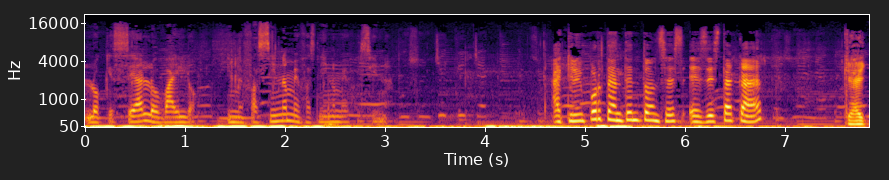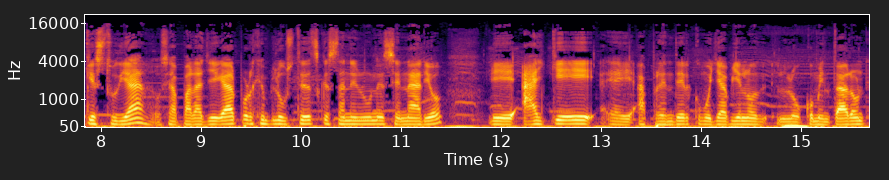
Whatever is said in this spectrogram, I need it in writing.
lo que sea, lo bailo. Y me fascina, me fascina, me fascina. Aquí lo importante entonces es destacar que hay que estudiar, o sea, para llegar, por ejemplo, ustedes que están en un escenario, eh, hay que eh, aprender, como ya bien lo, lo, comentaron,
